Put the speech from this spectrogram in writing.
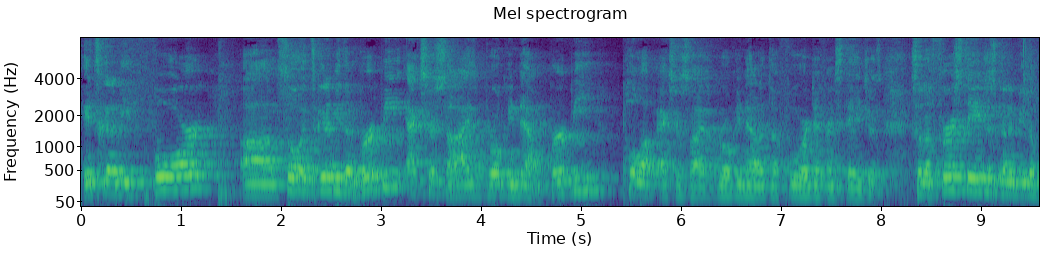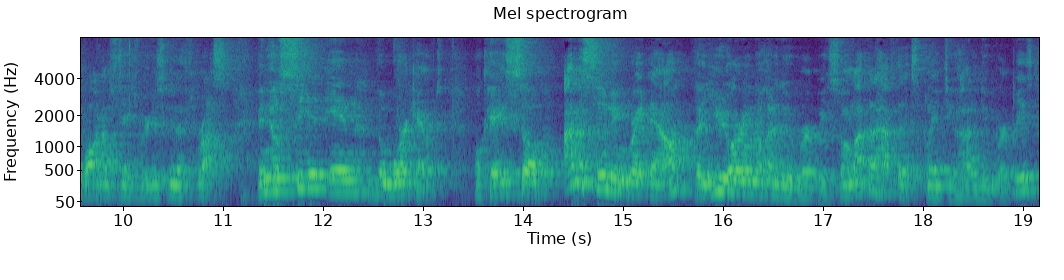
It's going to be four, um, so it's going to be the burpee exercise broken down. Burpee pull-up exercise broken down into four different stages. So the first stage is going to be the bottom stage where you're just going to thrust. And you'll see it in the workout. Okay, so I'm assuming right now that you already know how to do a burpee. So I'm not gonna have to explain to you how to do burpees.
